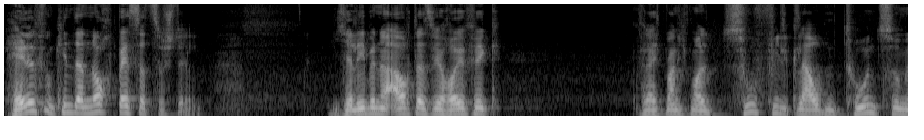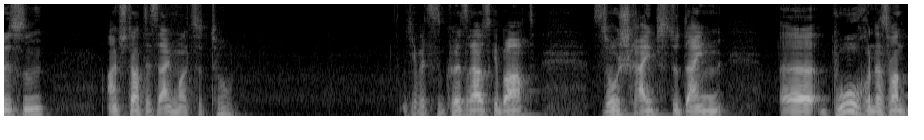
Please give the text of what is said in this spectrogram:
helfen, Kinder noch besser zu stellen. Ich erlebe nur auch, dass wir häufig vielleicht manchmal zu viel glauben, tun zu müssen, anstatt es einmal zu tun. Ich habe jetzt einen Kurs rausgebracht, so schreibst du dein äh, Buch und das waren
